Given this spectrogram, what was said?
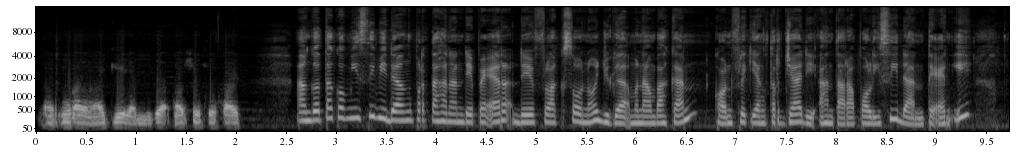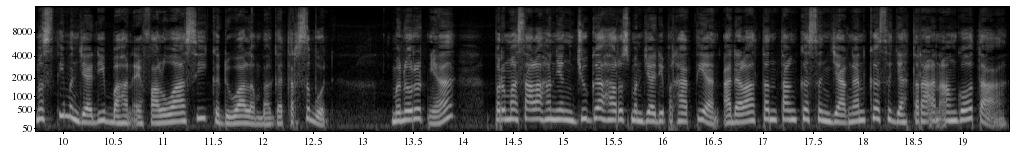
diurai lagi dan juga harus selesai. Anggota Komisi Bidang Pertahanan DPR, Dev Laksono juga menambahkan, konflik yang terjadi antara polisi dan TNI mesti menjadi bahan evaluasi kedua lembaga tersebut. Menurutnya, permasalahan yang juga harus menjadi perhatian adalah tentang kesenjangan kesejahteraan anggota.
